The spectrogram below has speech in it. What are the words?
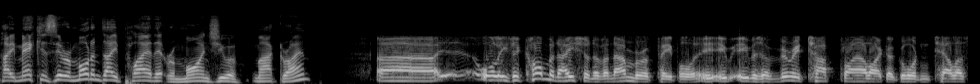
Hey Mac, is there a modern day player that reminds you of Mark Graham? Uh, well, he's a combination of a number of people. He, he was a very tough player, like a Gorden Tallis.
